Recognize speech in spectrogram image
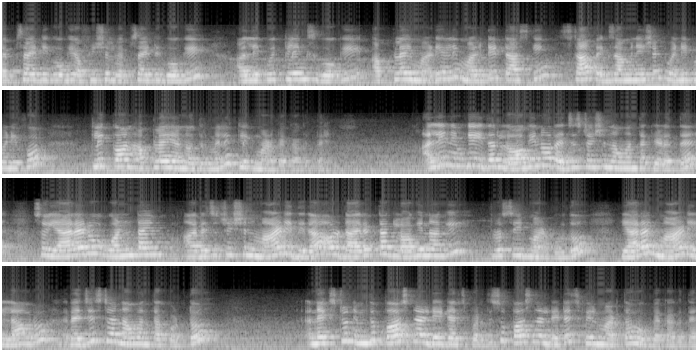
ವೆಬ್ಸೈಟಿಗೆ ಹೋಗಿ ಅಫಿಷಿಯಲ್ ವೆಬ್ಸೈಟಿಗೆ ಹೋಗಿ, ಅಲ್ಲಿ ಕ್ವಿಕ್ ಲಿಂಕ್ಸ್ಗೆ ಹೋಗಿ ಅಪ್ಲೈ ಮಾಡಿ, ಅಲ್ಲಿ multitasking staff examination twenty twenty four click on apply ಅನ್ನೋದ್ರ ಮೇಲೆ ಕ್ಲಿಕ್ ಮಾಡಬೇಕಾಗುತ್ತೆ. ಅಲ್ಲಿ ನಿಮಗೆ ಇದರ ಲಾಗಿನ್ ಅವ್ರ ರಿಜಿಸ್ಟ್ರೇಷನ್ ನಾವು ಅಂತ ಕೇಳುತ್ತೆ. ಸೊ ಯಾರ್ಯಾರು ಒನ್ ಟೈಮ್ ರಿಜಿಸ್ಟ್ರೇಷನ್ ಮಾಡಿದ್ದೀರಾ, ಅವ್ರು ಡೈರೆಕ್ಟಾಗಿ ಲಾಗಿನ್ ಆಗಿ ಪ್ರೊಸೀಡ್ ಮಾಡ್ಬೋದು. ಯಾರ್ಯಾರು ಮಾಡಿಲ್ಲ, ಅವರು ರಿಜಿಸ್ಟರ್ ನಾವು ಅಂತ ಕೊಟ್ಟು ನೆಕ್ಸ್ಟು ನಿಮ್ಮದು ಪರ್ಸ್ನಲ್ ಡೀಟೇಲ್ಸ್ ಬರುತ್ತೆ. ಸೊ ಪರ್ಸ್ನಲ್ ಡೀಟೇಲ್ಸ್ ಫಿಲ್ ಮಾಡ್ತಾ ಹೋಗಬೇಕಾಗುತ್ತೆ.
